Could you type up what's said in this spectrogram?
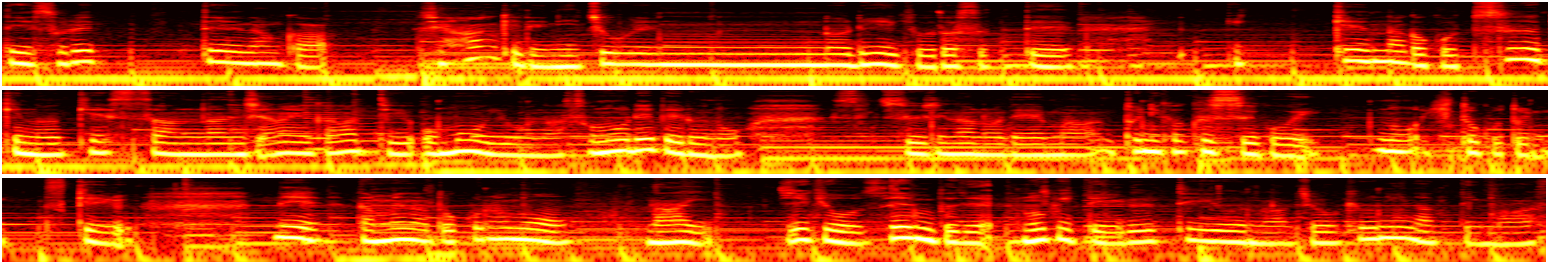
でそれってなんか四半期で2兆円の利益を出すって一見なんかこう通期の決算なんじゃないかなっていう思うようなそのレベルの数字なのでまあとにかくすごいの一言につける。でダメなところもない。事業全部で伸びているっていうような状況になっています。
